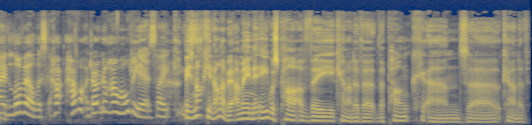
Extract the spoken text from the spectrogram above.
I love Elvis. How, how I don't know how old he is. Like He's knocking on a bit. I mean, he was part of the kind of the, the punk and uh, kind of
